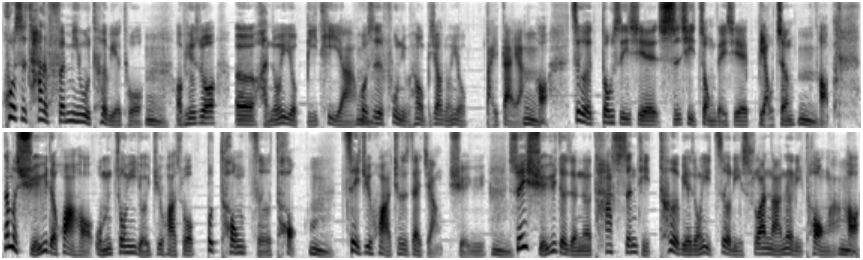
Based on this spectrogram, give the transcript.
或是他的分泌物特别多，嗯，哦，比如说呃，很容易有鼻涕啊，或是妇女朋友比较容易有。白带啊，好、嗯，这个都是一些湿气重的一些表征。嗯，好，那么血瘀的话，哈，我们中医有一句话说“不通则痛”。嗯，这句话就是在讲血瘀。嗯，所以血瘀的人呢，他身体特别容易这里酸啊，那里痛啊。好、嗯，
